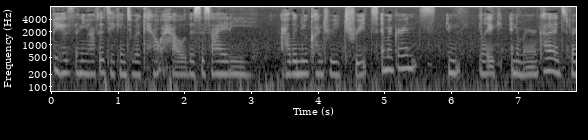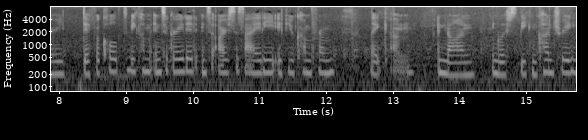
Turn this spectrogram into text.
Because then you have to take into account how the society, how the new country treats immigrants. In like in America, it's very difficult to become integrated into our society if you come from like um, a non English speaking country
